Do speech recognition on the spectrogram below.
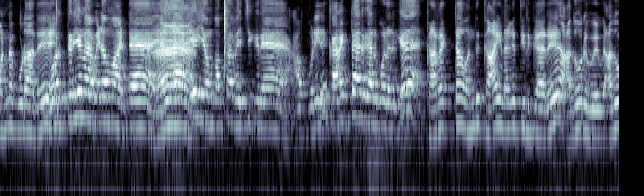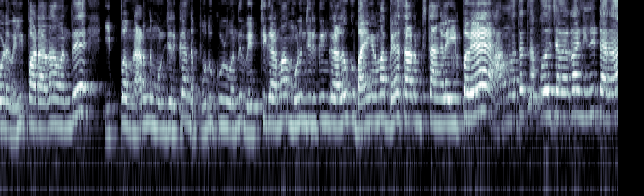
பண்ணக்கூடாது. ஒருத்தரையும் நான் விட மாட்டேன். என் பக்கம் வச்சுக்கிறேன். அப்படின்னு கரெக்டா இருக்காரு போல இருக்கு. கரெக்டா வந்து காய் நகர்த்தி இருக்காரு அதோட அதோட வெளிப்பாடாக தான் வந்து இப்போ நடந்து முடிஞ்சிருக்கு. அந்த பொதுக்குழு வந்து வெற்றிகரமா முடிஞ்சிருக்குங்கிற அளவுக்கு பயங்கரமா பேச ஆரம்பிச்சிட்டாங்களே இப்பவே. மொத்தத்துல பொதுச்செயலாளரா நின்னுட்டாரா?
